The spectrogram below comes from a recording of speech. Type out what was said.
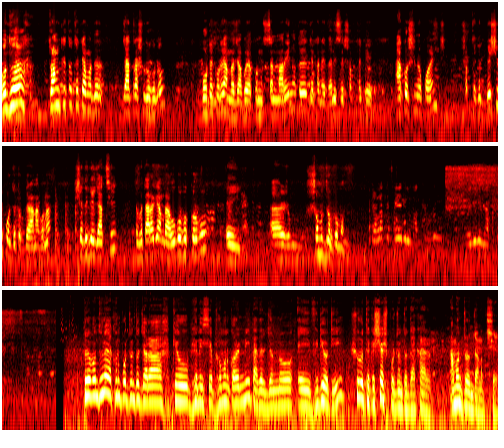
বন্ধুরা ট্রঙ্কিত থেকে আমাদের যাত্রা শুরু হলো। বোটে করে আমরা যাব এখন সান মারিনোতে, যেখানে ভ্যানিসের সব থেকে আকর্ষণীয় পয়েন্ট সব থেকে বেশি পর্যটকদের আনাগোনা। সেদিকেই যাচ্ছি, তবে তার আগে আমরা উপভোগ করব এই সমুদ্র ভ্রমণ। প্রিয় বন্ধুরা, এখন পর্যন্ত যারা কেউ ভেনিসে ভ্রমণ করেননি, তাদের জন্য এই ভিডিওটি শুরু থেকে শেষ পর্যন্ত দেখার আমন্ত্রণ জানাচ্ছে।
